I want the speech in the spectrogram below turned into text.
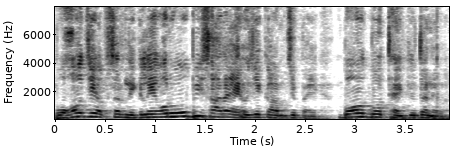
ਬਹੁਤ ਜਿਹੇ ਅਫਸਰ ਨਿਕਲੇ ਔਰ ਉਹ ਵੀ ਸਾਰਾ ਇਹੋ ਜਿਹੇ ਕੰਮ 'ਚ ਪਏ ਬਹੁਤ ਬਹੁਤ ਥੈਂਕ ਯੂ ਧੰਨਵਾਦ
